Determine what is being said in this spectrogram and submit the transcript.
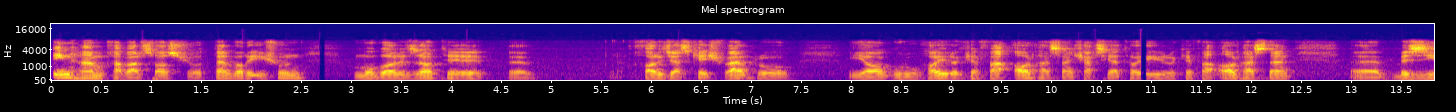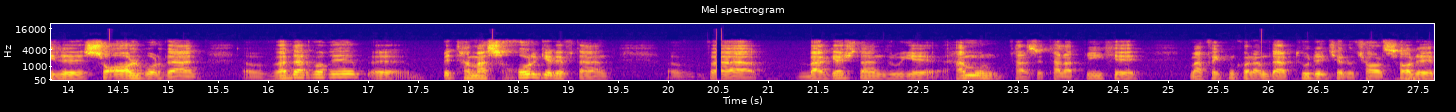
این هم خبرساز شد. در واقع ایشون مبارزات خارج از کشور رو یا گروه هایی رو که فعال هستن شخصیت هایی رو که فعال هستن به زیر سوال بردن و در واقع به تمسخر گرفتند و برگشتند روی همون طرز تلقی که من فکر می‌کنم در طول 44 سال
